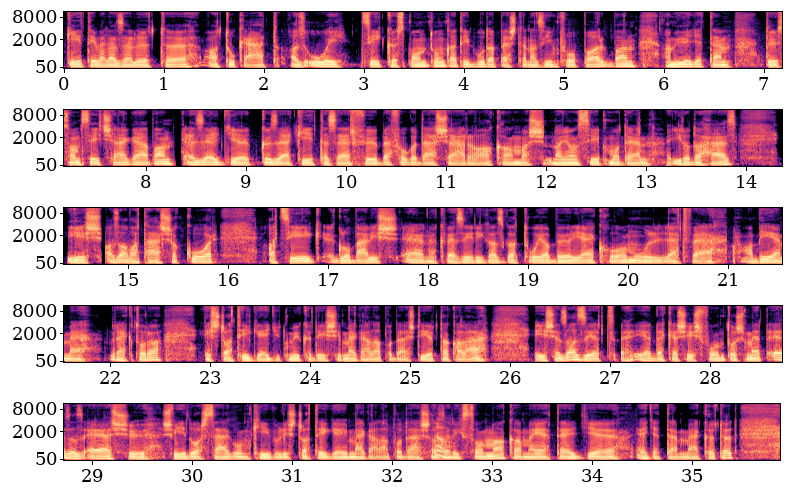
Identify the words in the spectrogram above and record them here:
két évvel ezelőtt ezelőtt adtuk át az új cégközpontunkat itt Budapesten az Infoparkban, a Műegyetem szomszédságában. Ez egy közel 2000 fő befogadására alkalmas, nagyon szép modern irodaház, és az avatásakor a cég globális elnök vezérigazgatója Börje Ekholmul, illetve a BME rektora egy stratégiai együttműködési megállapodást írtak alá, és ez azért érdekes és fontos, mert ez az első Svédországon kívüli stratégiai megállapodás az oh. Ericssonnak, amelyet egy egyetemmel kötött.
